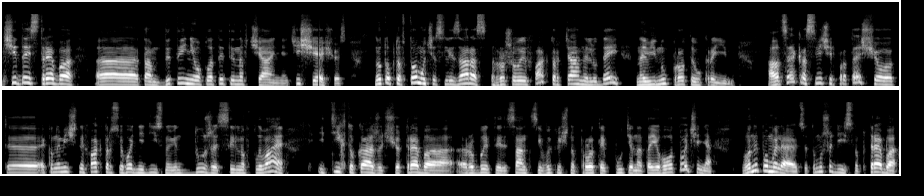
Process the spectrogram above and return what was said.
чи десь треба е, там дитині оплатити навчання, чи ще щось. Ну тобто, в тому числі зараз грошовий фактор тягне людей на війну проти України. Але це якраз свідчить про те, що от, е, економічний фактор сьогодні дійсно він дуже сильно впливає. І ті, хто кажуть, що треба робити санкції виключно проти Путіна та його оточення, вони помиляються, тому що дійсно треба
